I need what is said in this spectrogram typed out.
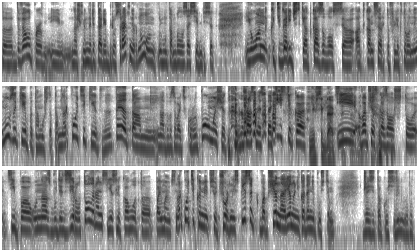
э, девелопер и наш миноритарий Брюс Ратнер, ну, он, ему там было за 70, и он категорически отказывался от концертов электронной музыки, потому что там наркотики, т.д., там надо вызывать скорую помощь, это ужасная статистика. Не всегда, кстати. И вообще сказал, что типа у нас будет zero tolerance, если кого-то поймают с наркотиками, все, черный список, вообще на арену никогда не пустим. Джейзи такой сидит, говорит,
